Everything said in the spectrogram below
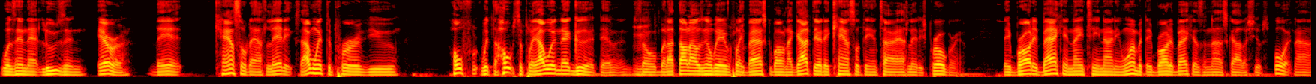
was in that losing era. That canceled athletics. I went to Prairie View hope with the hopes to play. I wasn't that good, Devin. So, but I thought I was going to be able to play basketball. and I got there, they canceled the entire athletics program. They brought it back in 1991, but they brought it back as a non-scholarship sport. Now,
